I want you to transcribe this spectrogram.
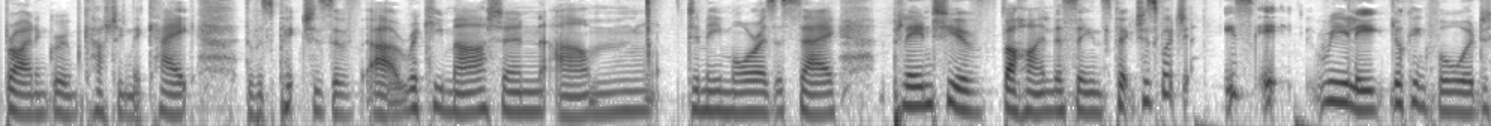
bride and groom cutting the cake. There was pictures of uh, Ricky Martin, um, Demi Moore, as I say, plenty of behind the scenes pictures, which is really looking forward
